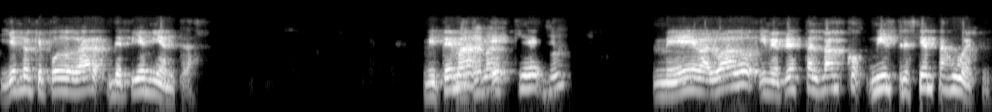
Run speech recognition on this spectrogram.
y es lo que puedo dar de pie mientras. Mi tema, es que me he evaluado y me presta el banco 1.300 UF.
